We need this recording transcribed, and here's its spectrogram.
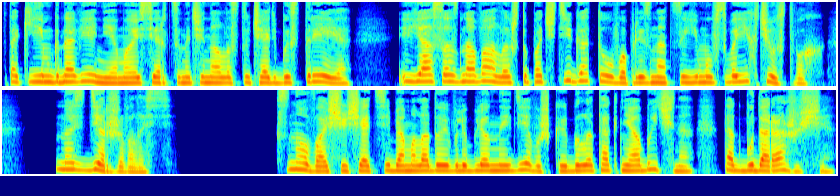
В такие мгновения мое сердце начинало стучать быстрее, и я осознавала, что почти готова признаться ему в своих чувствах, но сдерживалась. Снова ощущать себя молодой влюбленной девушкой было так необычно, так будоражуще.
